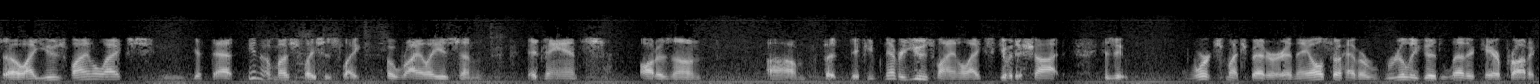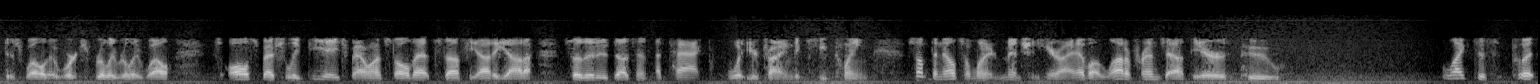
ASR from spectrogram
So I use Vinylex. You get that, you know, most places like O'Reilly's and Advance, AutoZone. Um, but if you've never used Vinylex, give it a shot because it works much better. And they also have a really good leather care product as well that works really, really well. All specially pH balanced, all that stuff, yada yada, so that it doesn't attack what you're trying to keep clean. Something else I wanted to mention here. I have a lot of friends out there who like to put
